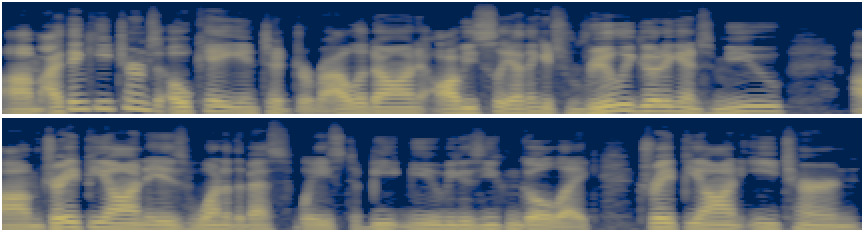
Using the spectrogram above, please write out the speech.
Um, I think E-Turn's okay into Duraludon. Obviously, I think it's really good against Mew. Um, Drapion is one of the best ways to beat Mew because you can go like Drapion, E-Turn,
